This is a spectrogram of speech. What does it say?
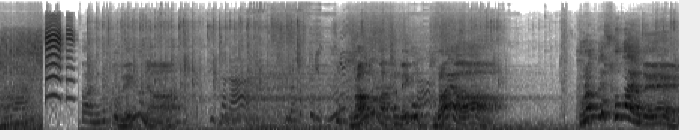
아, 빨리 이것도 왜 이러냐? 있잖아. 녀석들이 이거 우리 불안 것 같은데 이거 불화야. 불안데 속아야 돼.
